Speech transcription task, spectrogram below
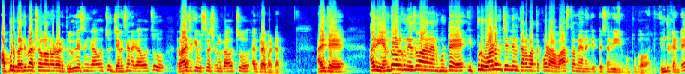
అప్పుడు ప్రతిపక్షంలో ఉన్నటువంటి తెలుగుదేశం కావచ్చు జనసేన కావచ్చు రాజకీయ విశ్లేషకులు కావచ్చు అభిప్రాయపడ్డారు. అయితే అది ఎంతవరకు నిజమా అని అనుకుంటే ఇప్పుడు ఓటమి చెందిన తర్వాత కూడా వాస్తవమేనని చెప్పేసి అని ఒప్పుకోవాలి. ఎందుకంటే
